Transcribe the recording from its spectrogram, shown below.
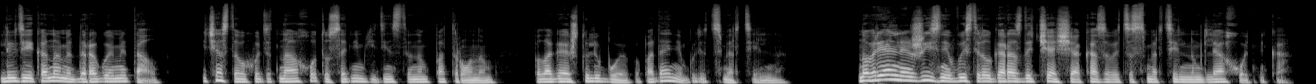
Люди экономят дорогой металл и часто выходят на охоту с одним единственным патроном, полагая, что любое попадание будет смертельно. Но в реальной жизни выстрел гораздо чаще оказывается смертельным для охотника.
